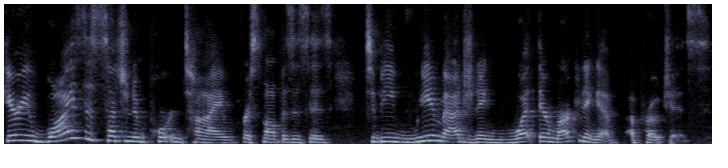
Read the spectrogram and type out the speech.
Gary, why is this such an important time for small businesses to be reimagining what their marketing approach is?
